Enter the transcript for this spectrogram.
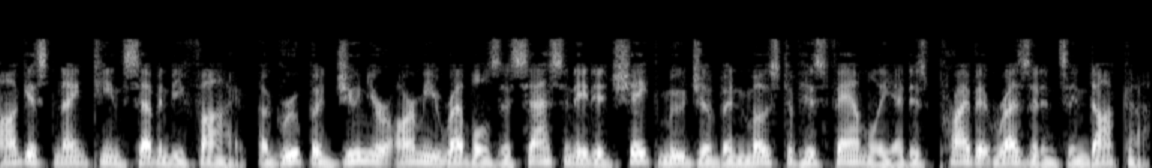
August 1975, a group of junior army rebels assassinated Sheikh Mujib and most of his family at his private residence in Dhaka.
